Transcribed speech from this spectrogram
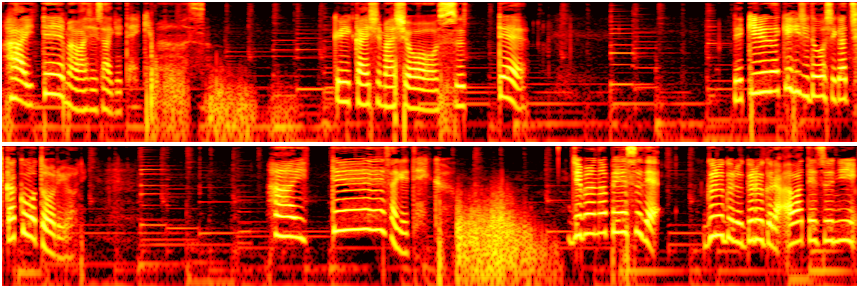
吐いて回し下げていきます。繰り返しましょう。吸って、できるだけ肘同士が近くを通るように。吐いて、下げていく。自分のペースでぐるぐるぐるぐる慌てずに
